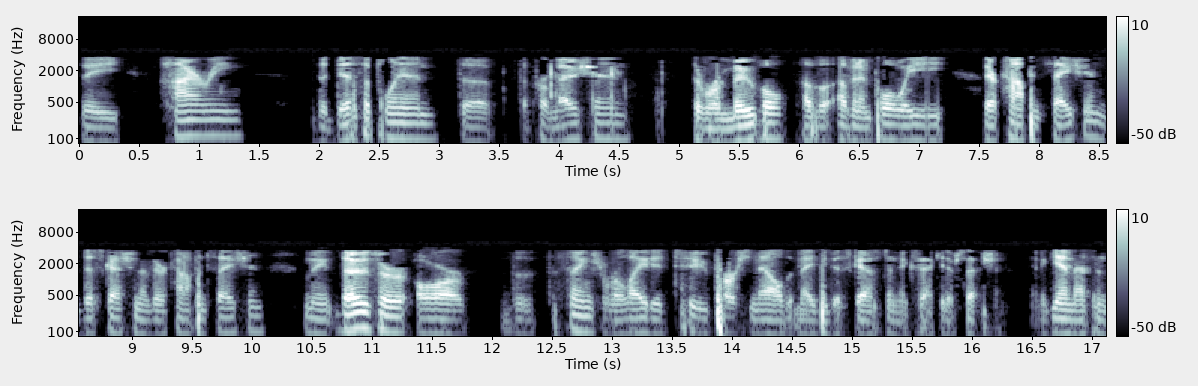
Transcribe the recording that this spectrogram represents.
the hiring, the discipline, the promotion, the removal of an employee, their compensation, discussion of their compensation. I mean, those are the, things related to personnel that may be discussed in executive session. And again, that's in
